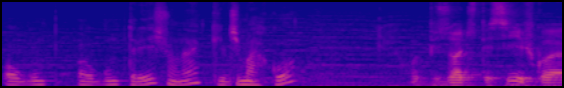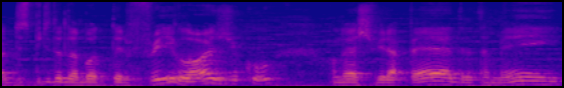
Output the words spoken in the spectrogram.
algum, algum trecho, né, que te marcou? Um episódio específico, a despedida da Butterfree, lógico, quando o Ash vira pedra também.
